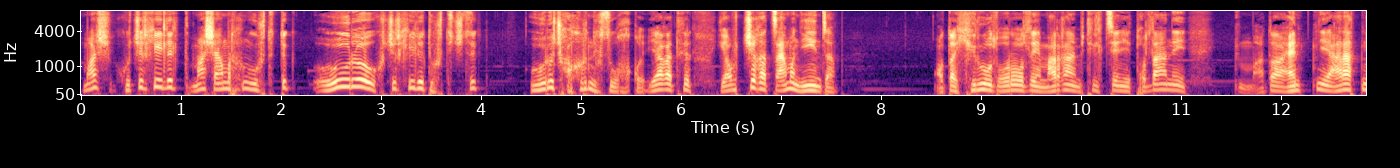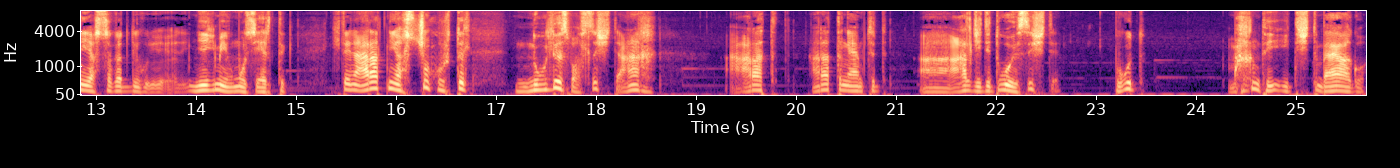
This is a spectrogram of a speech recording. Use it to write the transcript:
маш хүчирхийлэлд маш амархан өртдөг, өөрөө хүчирхийлэлд өртчихдөг, өөрөө ч хохирно гэсэн үг байхгүй. Ягаад тэгэхээр явж байгаа зам нь ийм зам. Одоо хэрүүл уруулын маргаан мэтгэлцээний тулааны одоо амтны араатны ёс гэдэг нийгмийн хүмүүс ярьдаг Гэхдээ энэ араатны ёс чин хүртэл нүглээс болсон шүү дээ. Анх араат араатан аймтад алж иддэггүй байсан шүү дээ. Бүгд махан идчихтэн байгаагүй.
